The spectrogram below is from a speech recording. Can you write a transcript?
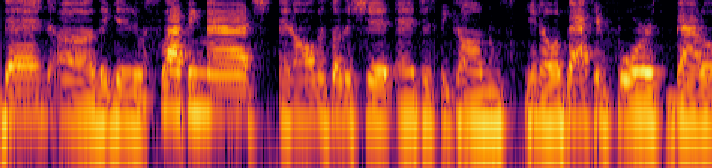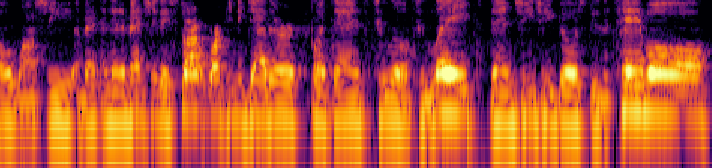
Then uh, they get into a slapping match and all this other shit, and it just becomes, you know, a back and forth battle. While she, event- and then eventually they start working together, but then it's too little, too late. Then Gigi goes through the table,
